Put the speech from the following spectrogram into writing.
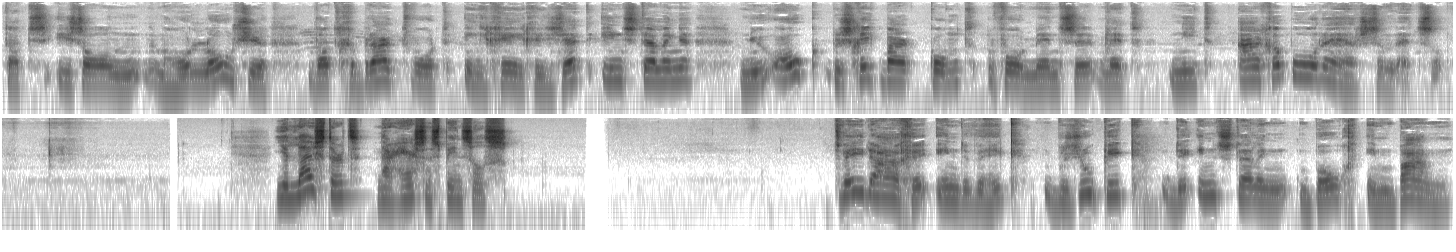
dat is al een horloge wat gebruikt wordt in GGZ-instellingen, nu ook beschikbaar komt voor mensen met niet aangeboren hersenletsel. Je luistert naar Hersenspinsels. Twee dagen in de week bezoek ik de instelling Boog in Baan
